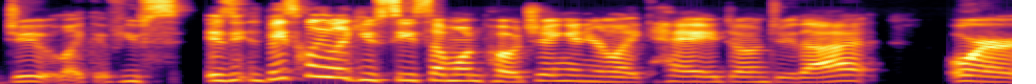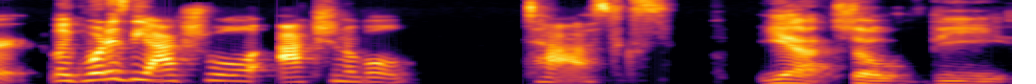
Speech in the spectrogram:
do? Like if you is it basically like you see someone poaching and you're like, "Hey, don't do that." Or like what is the actual actionable tasks? Yeah, so the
